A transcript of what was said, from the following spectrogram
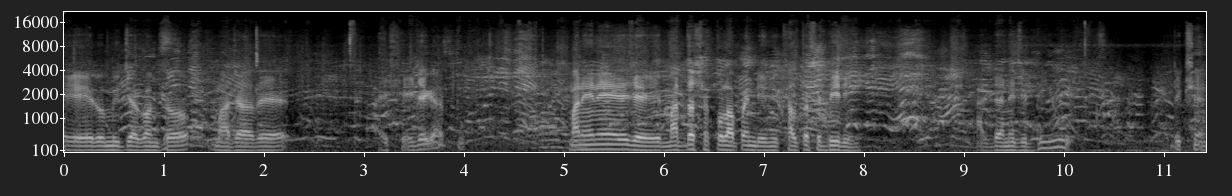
এর মির্জাগঞ্জ মাজারে এই জায়গা মানে এনে এই যে মাদ্রাসা পোলা পাইন দিয়ে খালতাছে বিড়ি। আর জানে যে বিউ দেখছেন?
